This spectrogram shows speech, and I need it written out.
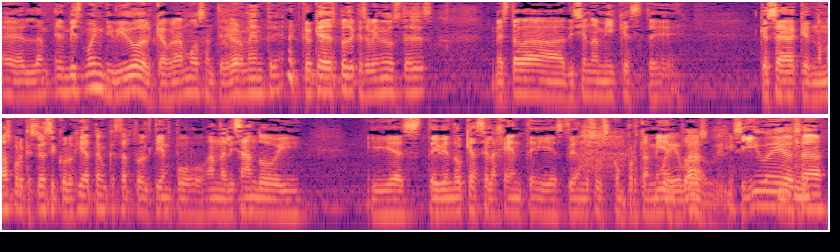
el, el mismo individuo del que hablamos anteriormente, creo que después de que se vienen ustedes, me estaba diciendo a mí que este que sea que nomás porque estudio psicología tengo que estar todo el tiempo analizando y y este viendo qué hace la gente y estudiando sus comportamientos. Güey. sí, güey, o sea,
